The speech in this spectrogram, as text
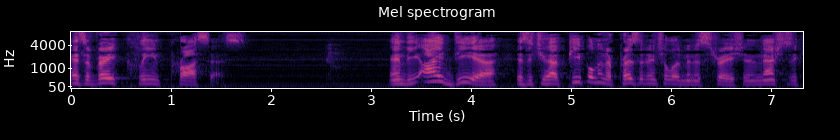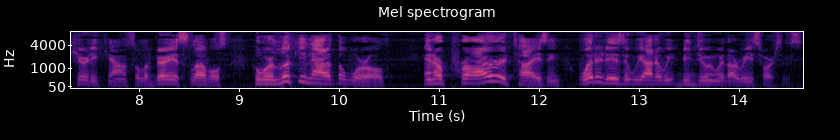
And it's a very clean process. And the idea is that you have people in a presidential administration, the National Security Council at various levels, who are looking out at the world and are prioritizing what it is that we ought to be doing with our resources.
